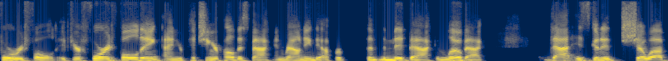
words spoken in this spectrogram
forward fold, if you're forward folding and you're pitching your pelvis back and rounding the upper, the, the mid back and low back, that is going to show up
